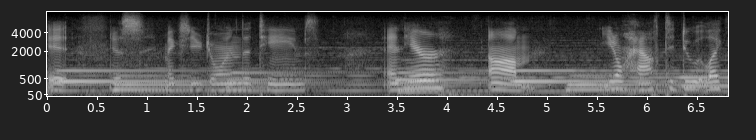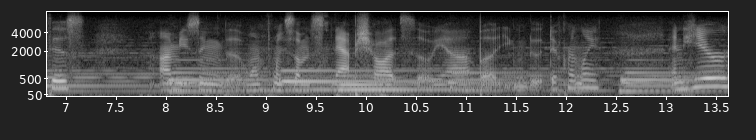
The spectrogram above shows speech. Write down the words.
it just makes you join the teams, and here, um, you don't have to do it like this. I'm using the 1.7 snapshot, so yeah, but you can do it differently. And here,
